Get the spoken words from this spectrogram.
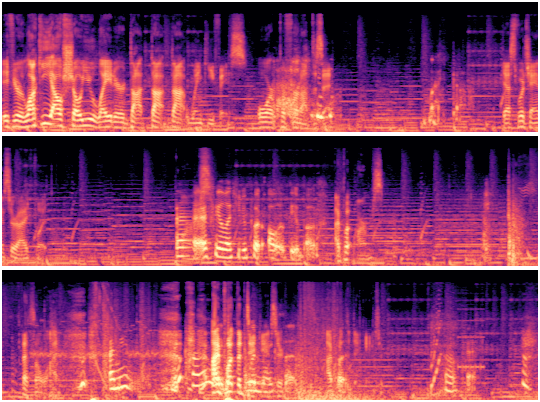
If you're lucky, I'll show you later. Dot dot dot. Winky face, or prefer not to say. My God. Guess which answer I put? I, I feel like you put all of the above. I put arms. That's a lie. I mean, kinda, I put the dick answer. sense. I put the dick answer. Okay.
